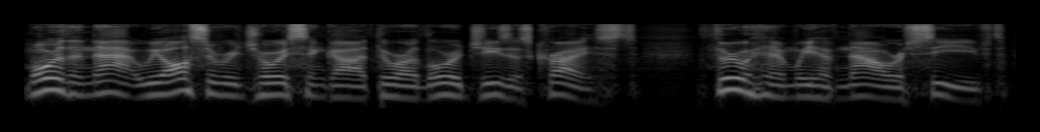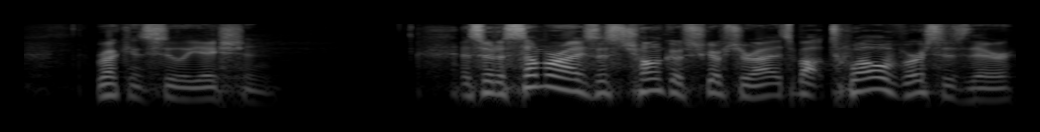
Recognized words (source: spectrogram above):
More than that, we also rejoice in God through our Lord Jesus Christ. Through him we have now received reconciliation. And so, to summarize this chunk of scripture, right, it's about 12 verses there.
